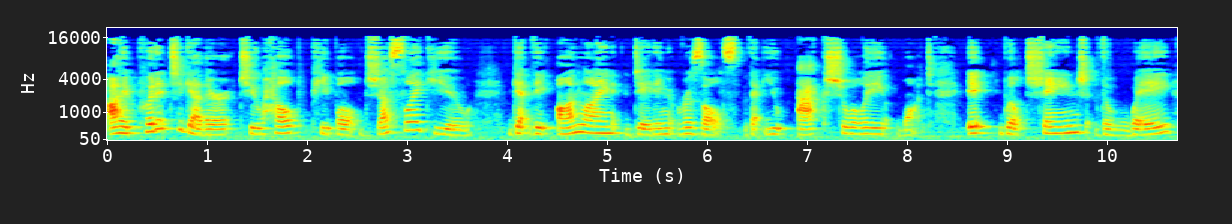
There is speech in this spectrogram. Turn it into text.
I put it together to help people just like you get the online dating results that you actually want. It will change the way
